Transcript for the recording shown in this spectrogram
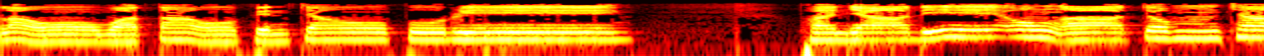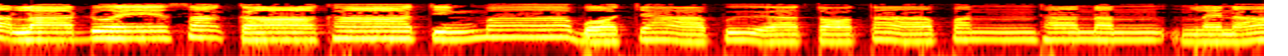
เล่าว่าเต้าเป็นเจ้าปุรีพญาดีองอาจมชาลาด้วยสกาคาจริงมาบ่จ้าเพื่อต่อตาปันธานันแลยนะ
